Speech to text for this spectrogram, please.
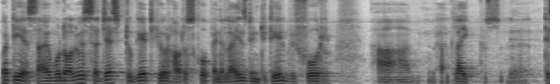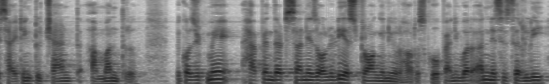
But yes, I would always suggest to get your horoscope analyzed in detail before, uh, like deciding to chant a mantra, because it may happen that sun is already strong in your horoscope and you are unnecessarily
